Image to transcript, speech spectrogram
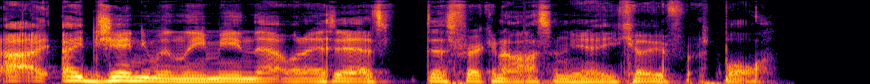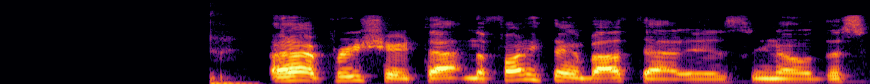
I, I genuinely mean that when I say that's that's freaking awesome. You know, you kill your first bull. And I appreciate that. And the funny thing about that is, you know, this,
